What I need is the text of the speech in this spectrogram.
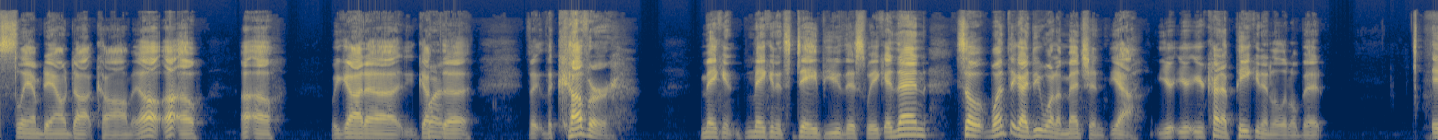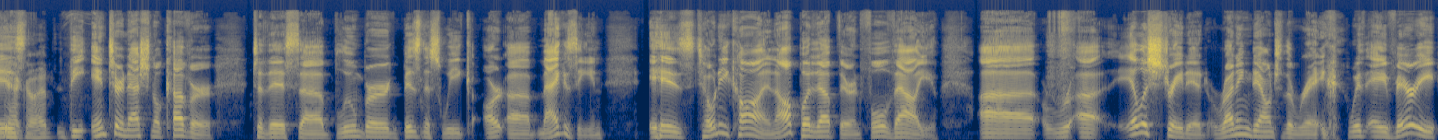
slamdown.com. Oh, uh oh, uh oh. We got uh got the the the cover making making its debut this week. And then, so one thing I do want to mention, yeah, you're you're, you're kind of peeking it a little bit. Is yeah, the international cover to this uh, Bloomberg Business Week art uh, magazine is Tony Khan, and I'll put it up there in full value. Uh, uh, illustrated running down to the ring with a very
